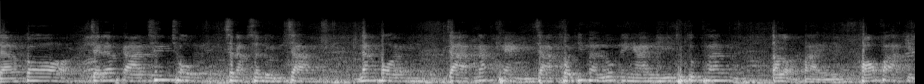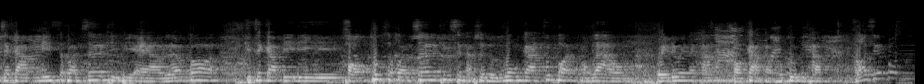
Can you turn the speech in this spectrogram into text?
แล้วก็จะได้รับการชื่นชมสนับสนุนจากนักบอลจากนักแข่งจากคนที่มาร่วมในงานนี้ทุก ๆ ท่านตลอดไป ขอฝากกิจกรรมมิสสปอนเซอร์ TPL แล้วก็กิจกรรมดีๆ ของทุกสปอนเซอร์ที่สนับสนุนวงการฟุตบอลของเราไว้ด้วยนะครับ ขอกราบขอบพระคุณครับ ขอเสียงปรบมือ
